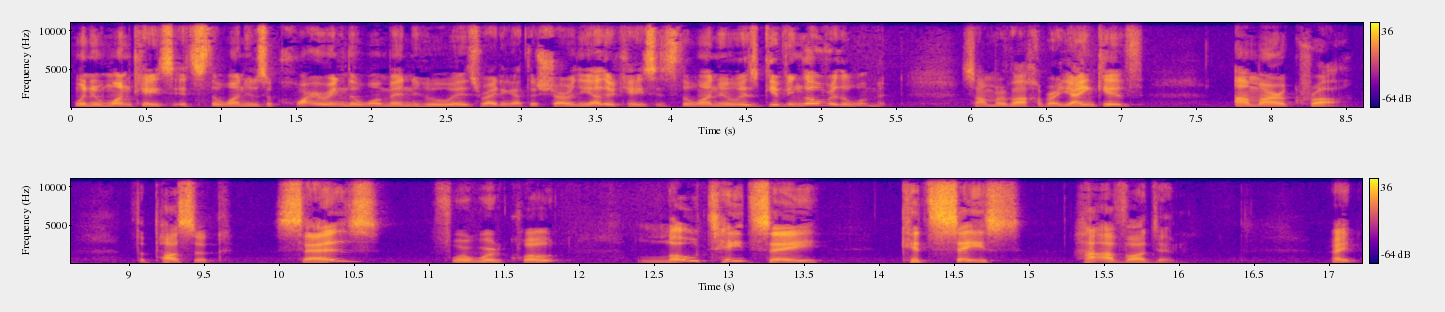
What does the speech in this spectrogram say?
when in one case it's the one who's acquiring the woman who is writing out the star, in the other case it's the one who is giving over the woman. Samar Vachabar Yankiv, Amar Kra. The Pasuk says, forward quote, Lo Teitse Kitseis Ha'avadim. Right?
